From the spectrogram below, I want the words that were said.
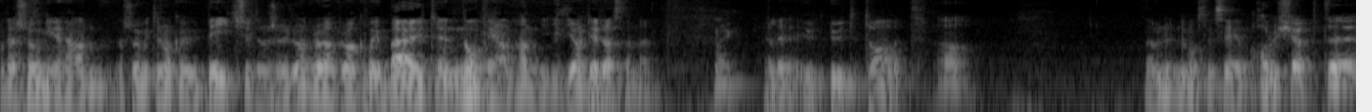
Och där sjunger ju han, de sjunger inte Rockaway Beach utan de sjunger Rock, Rock, Rockaway Beach. Eh, Någonting han, han gör till rösten där. Nej. Eller ut, uttalet. Ja. Nej, men nu, nu måste vi se. Har du köpt... Eh,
